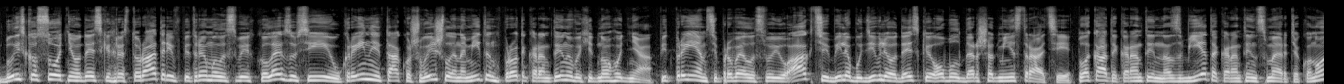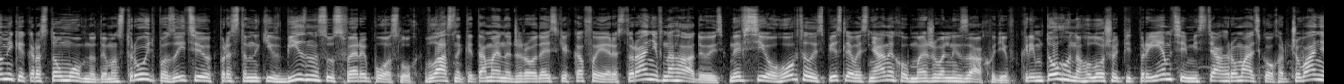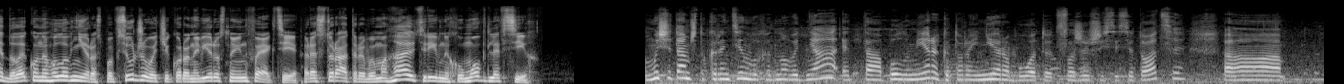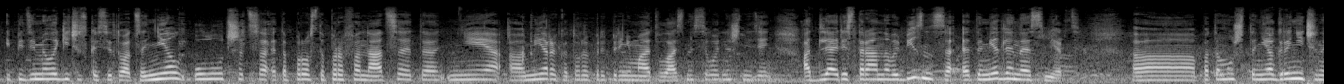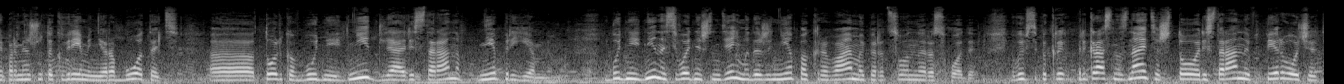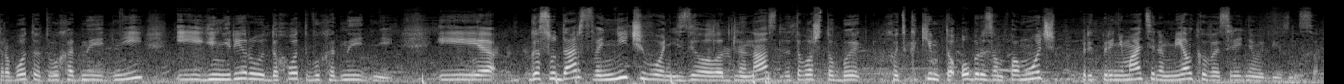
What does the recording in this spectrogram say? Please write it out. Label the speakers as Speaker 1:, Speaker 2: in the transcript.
Speaker 1: Близько сотні одеських рестораторів підтримали своїх колег з усієї України. і Також вийшли на мітинг проти карантину вихідного дня. Підприємці провели свою акцію біля будівлі Одеської облдержадміністрації. Плакати Карантин нас б'є та карантин смерть економіки красномовно демонструють позицію представників бізнесу сфери послуг. Власники та менеджери одеських кафе і ресторанів нагадують, не всі оговтались після весняних обмежувальних заходів. Крім того, наголошують підприємці, місця громадського харчування далеко не головні розповсюджувачі коронавірусної інфекції. Ресторатори вимагають рівних умов для всіх.
Speaker 2: Мы считаем, что карантин выходного дня – это полумеры, которые не работают в сложившейся ситуации. А, Эпидемиологическая ситуация не улучшится, это просто профанация, это не а, меры, которые предпринимает власть на сегодняшний день. А для ресторанного бизнеса это медленная смерть. А, Потому что неограниченный промежуток времени работать только в будние дни для ресторанов неприемлемо. Будние дни на сегодняшний день мы даже не покрываем операционные расходы. Вы все прекрасно знаете, что рестораны в первую очередь работают в выходные дни и генерируют доход в выходные дни. И государство ничего не сделало для нас, для того, чтобы хоть каким-то образом помочь предпринимателям мелкого и среднего бизнеса.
